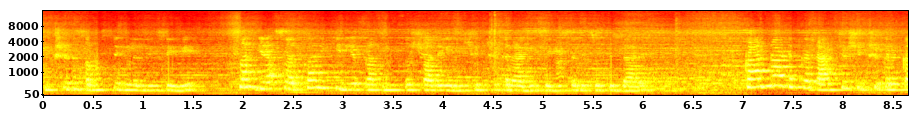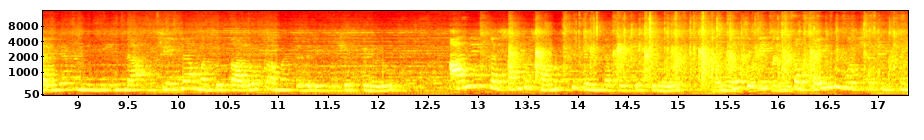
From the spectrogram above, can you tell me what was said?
ಶಿಕ್ಷಣ ಸಂಸ್ಥೆಗಳಲ್ಲಿ ಸೇವೆ ಸದ್ಯ ಸರ್ಕಾರಿ ಕಿರಿಯ ಪ್ರಾಥಮಿಕ ಶಾಲೆಯಲ್ಲಿ ಶಿಕ್ಷಕರಾಗಿ ಸೇವೆ ಸಲ್ಲಿಸುತ್ತಿದ್ದಾರೆ. ಕರ್ನಾಟಕ ರಾಜ್ಯ ಶಿಕ್ಷಕರ ಕಲ್ಯಾಣ ನಿಧಿಯಿಂದ ಜಿಲ್ಲಾ ಮತ್ತು ತಾಲೂಕಾ ಮಟ್ಟದಲ್ಲಿ ಪ್ರಶಸ್ತಿಗಳು ಅನೇಕ ಸಂಘ ಸಂಸ್ಥೆಗಳಿಂದ ಪ್ರಶಸ್ತಿಗಳು ಜೊತೆಗೆ ಇಪ್ಪತ್ತೈದು ವರ್ಷ ಶಿಕ್ಷಣ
